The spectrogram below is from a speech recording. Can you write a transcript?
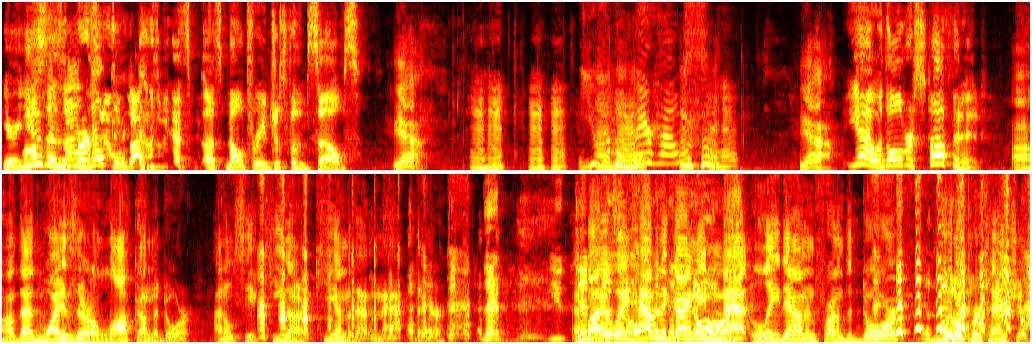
you're Well, using says the my person melter. who got, who's got a smeltery just for themselves. Yeah, Mm-hmm. Mm-hmm. You have a warehouse? yeah. Yeah, with all of our stuff in it. Uh huh. Then why is there a lock on the door? I don't see a key on a key under that mat there. That you And can by the way, open having a the guy named. Matt lay down in front of the door, little pretentious.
